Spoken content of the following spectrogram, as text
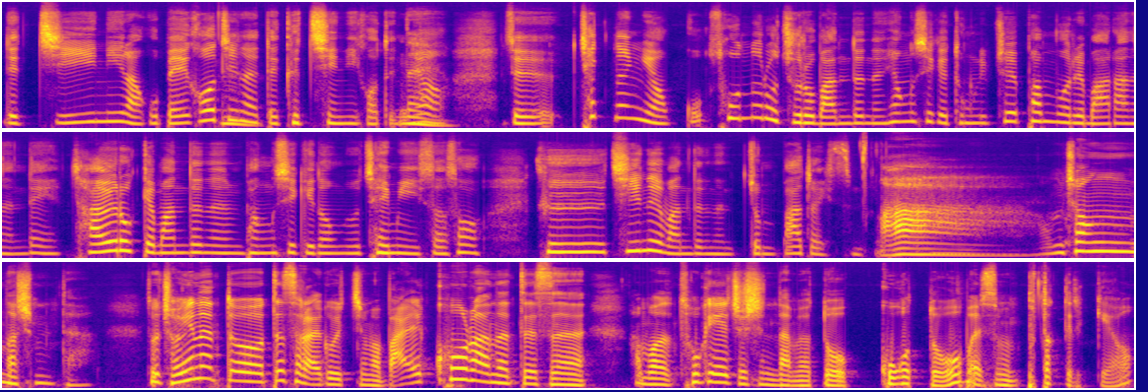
이제 지인이라고 매거진 음. 할때 그 진이거든요. 네. 이제 책 등이 없고 손으로 주로 만드는 형식의 독립 출판물을 말하는데 자유롭게 만드는 방식이 너무 재미있어서 그 진을 만드는 좀 빠져 있습니다. 아 엄청나십니다. 또 저희는 또 뜻을 알고 있지만 말코라는 뜻은 한번 소개해 주신다면 또 그것도 말씀 부탁드릴게요.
